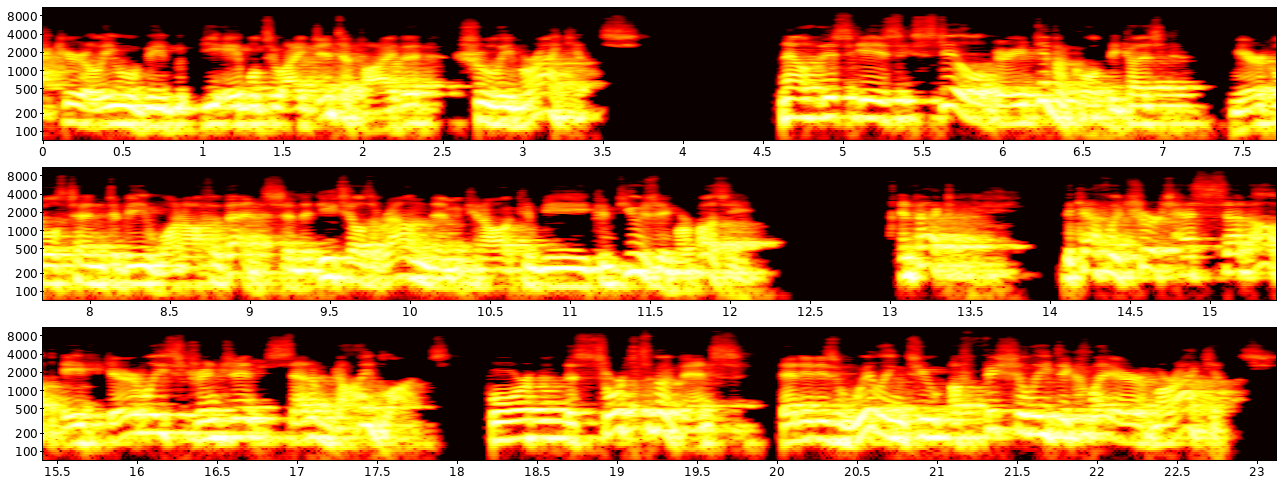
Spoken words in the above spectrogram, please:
accurately we'll be, be able to identify the truly miraculous. Now, this is still very difficult because miracles tend to be one-off events and the details around them can, all, can be confusing or fuzzy. In fact, the Catholic Church has set up a fairly stringent set of guidelines for the sorts of events that it is willing to officially declare miraculous.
